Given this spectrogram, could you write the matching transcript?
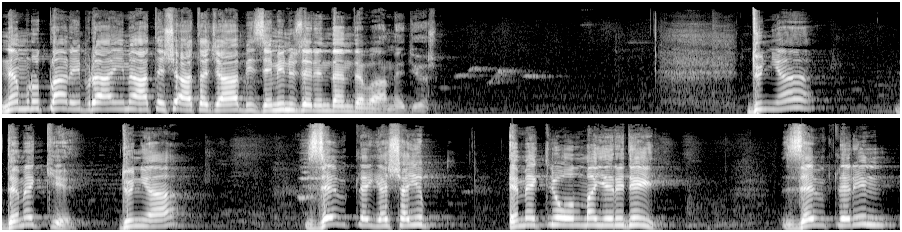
Nemrutlar İbrahim'i ateşe atacağı bir zemin üzerinden devam ediyor. Dünya demek ki dünya zevkle yaşayıp emekli olma yeri değil. Zevklerin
